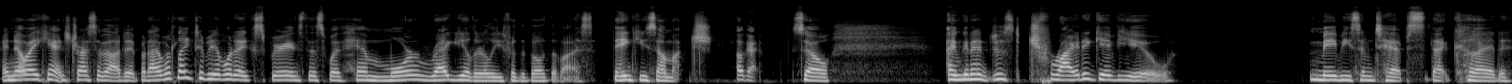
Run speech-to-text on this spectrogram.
I know I can't stress about it, but I would like to be able to experience this with him more regularly for the both of us. Thank you so much. Okay, so I'm to just try to give you maybe some tips that could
